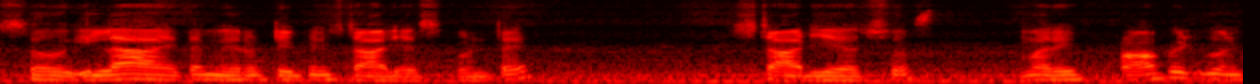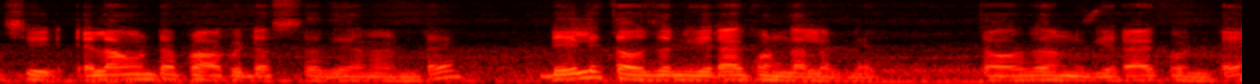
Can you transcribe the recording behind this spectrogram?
సో ఇలా అయితే మీరు టిఫిన్ స్టార్ట్ చేసుకుంటే స్టార్ట్ చేయొచ్చు. మరి ప్రాఫిట్ గురించి ఎలా ఉంటే ప్రాఫిట్ వస్తుంది అని అంటే డైలీ థౌజండ్ గిరాక్ ఉండాలండి. థౌజండ్ గిరాక్ ఉంటే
